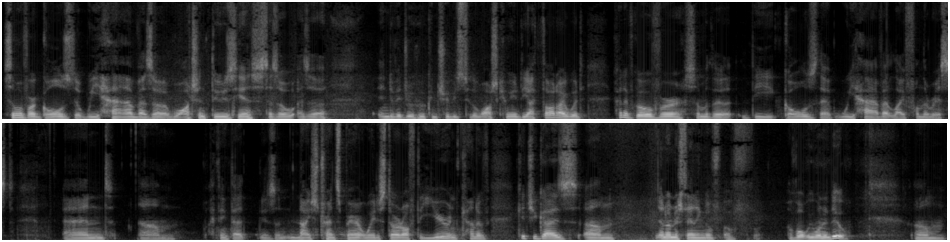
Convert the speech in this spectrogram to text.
some of our goals that we have as a watch enthusiast, as a as a individual who contributes to the watch community. I thought I would kind of go over some of the the goals that we have at Life on the Wrist, and um, I think that is a nice, transparent way to start off the year and kind of get you guys um, an understanding of of of what we want to do. Um,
